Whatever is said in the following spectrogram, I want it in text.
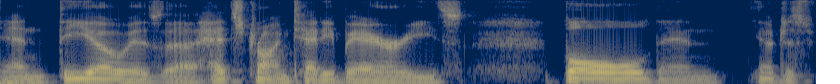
And Theo is a headstrong teddy bear. He's bold and you know just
